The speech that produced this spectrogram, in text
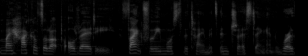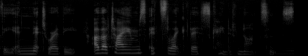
my hackles are up already. Thankfully, most of the time it's interesting and worthy and knit worthy. Other times it's like this kind of nonsense.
